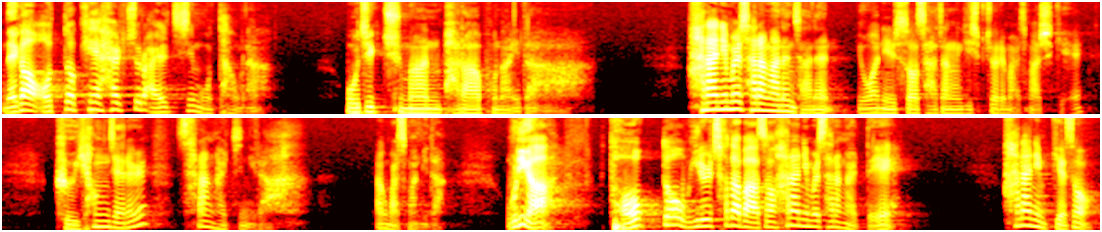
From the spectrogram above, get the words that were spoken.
내가 어떻게 할 줄 알지 못하오나 오직 주만 바라보나이다. 하나님을 사랑하는 자는 요한일서 4장 20절에 말씀하시기에 그 형제를 사랑할지니라 라고 말씀합니다. 우리가 더욱더 위를 쳐다봐서 하나님을 사랑할 때에 하나님께서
